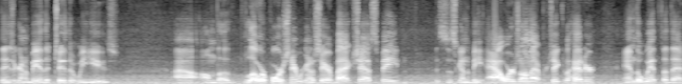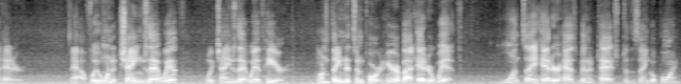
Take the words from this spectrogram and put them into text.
these are going to be the two that we use. Uh, on the lower portion here, we're going to see our back shaft speed. This is going to be hours on that particular header and the width of that header. Now, if we want to change that width, we change that width here. One thing that's important here about header width, once a header has been attached to the single point,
